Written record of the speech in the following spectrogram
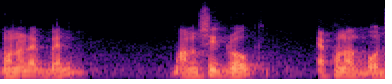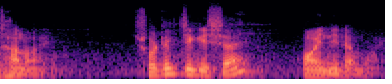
মনে রাখবেন, মানসিক রোগ এখন আর বোঝা নয়। সঠিক চিকিৎসায় হয় নিরাময়।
